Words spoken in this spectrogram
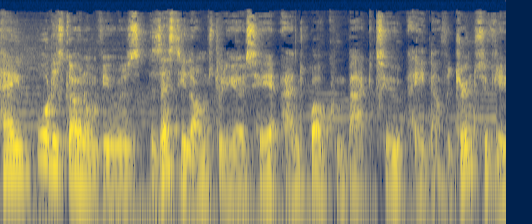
Hey, what is going on viewers? Zesty Lime Studios here and welcome back to another drinks review.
